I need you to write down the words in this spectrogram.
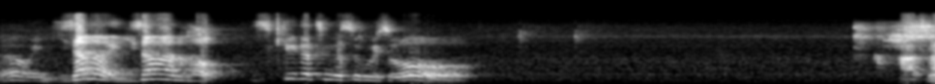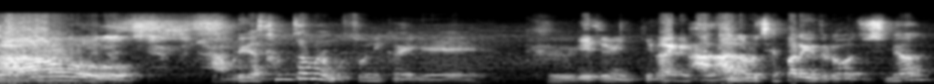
야, 왜 이상한 이상한 막 스킬 같은 거 쓰고 있어. 아. 아우. 아, 우리가 3점을 못 쏘니까 이게 그게 좀 있긴 아, 하겠구나. 안으로 재빠르게 들어가 주시면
